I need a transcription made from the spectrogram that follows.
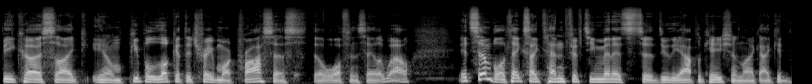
Because, like, you know, people look at the trademark process, they'll often say, like, well, it's simple. It takes like 10, 15 minutes to do the application. Like, I could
